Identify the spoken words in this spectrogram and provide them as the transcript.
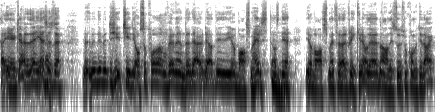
ja, egentlig er det det. Jeg synes det. Men, det tyder jo også på hvorfor jeg nevner det, det er jo det at de gjør hva som helst. Altså, de, gjør hva som helst for å være flinkere. Og det er en annen historie som har kommet i dag.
